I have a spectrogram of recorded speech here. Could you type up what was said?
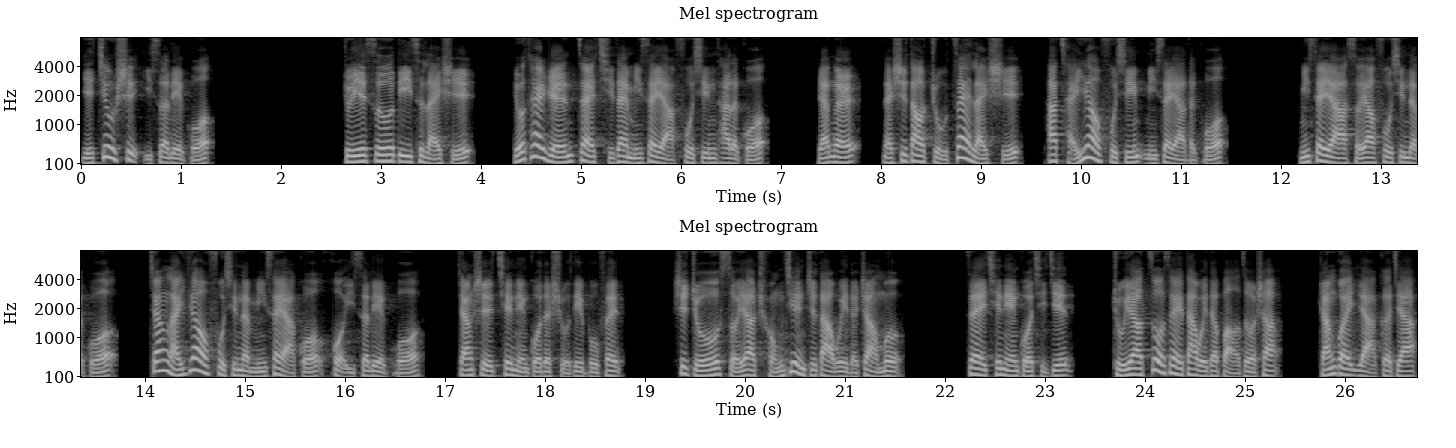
也就是以色列国。主耶稣第一次来时，犹太人在期待弥赛亚复兴他的国。然而，乃是到主再来时，他才要复兴弥赛亚的国。弥赛亚所要复兴的国，将来要复兴的弥赛亚国或以色列国，将是千年国的属地部分，是主所要重建之大卫的帐幕。在千年国期间，主要坐在大卫的宝座上，掌管雅各家，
